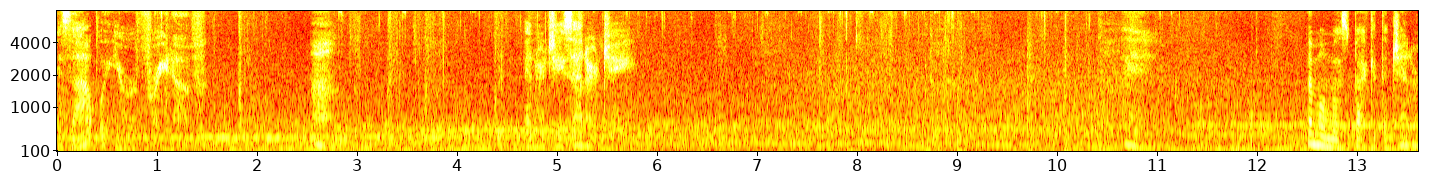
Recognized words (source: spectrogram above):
Is that what you're afraid of? Energy's energy. I'm almost back at the generator.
